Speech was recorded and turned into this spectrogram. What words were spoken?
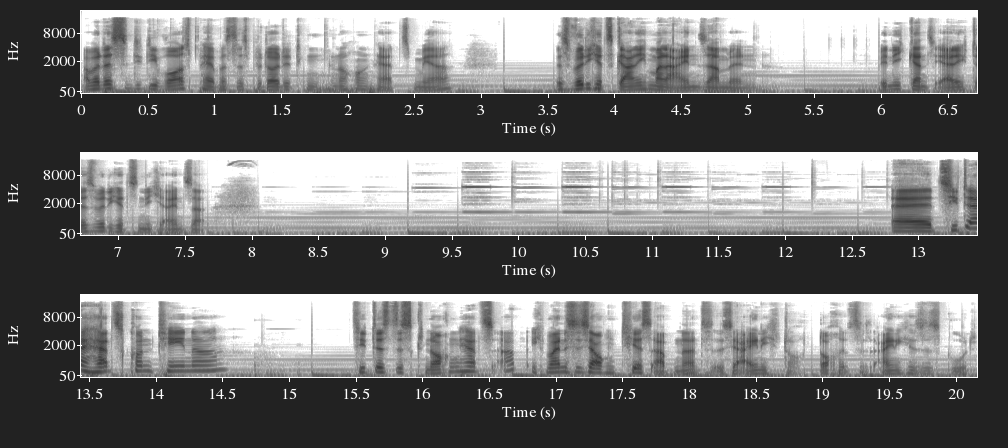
aber das sind die Divorce Papers, das bedeutet ein Knochenherz mehr. Das würde ich jetzt gar nicht mal einsammeln. Bin ich ganz ehrlich, das würde ich jetzt nicht einsammeln. Äh, zieht der Herzcontainer? Zieht das das Knochenherz ab? Ich meine, es ist ja auch ein Tiers ab, ne? Das ist ja eigentlich doch, doch, ist es, eigentlich ist es gut.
